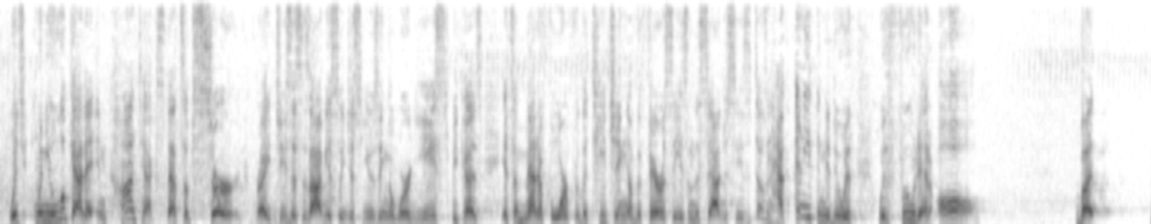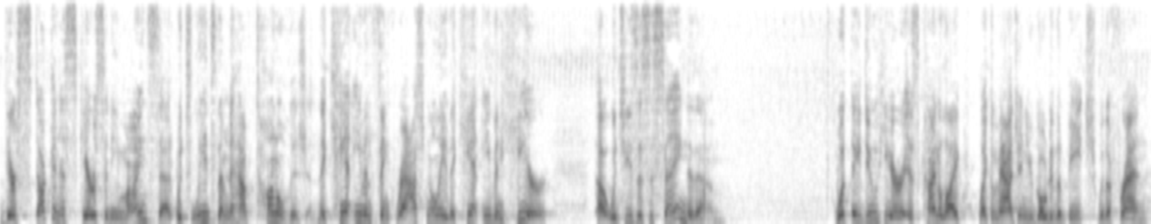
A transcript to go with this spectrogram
Which when you look at it in context that's absurd right? Jesus is obviously just using the word yeast because it's a metaphor for the teaching of the pharisees and the sadducees. It doesn't have anything to do with with food at all but they're stuck in a scarcity mindset, which leads them to have tunnel vision. They can't even think rationally, they can't even hear uh, what Jesus is saying to them. What they do here is kind of like, like imagine you go to the beach with a friend,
